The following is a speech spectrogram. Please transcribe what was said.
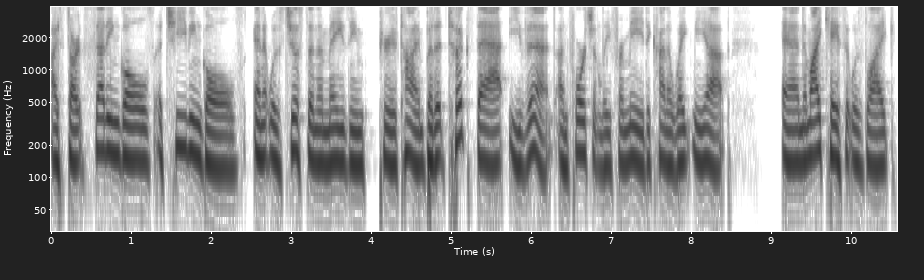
I start setting goals, achieving goals, and it was just an amazing period of time. But it took that event, unfortunately, for me to kind of wake me up. And in my case, it was like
